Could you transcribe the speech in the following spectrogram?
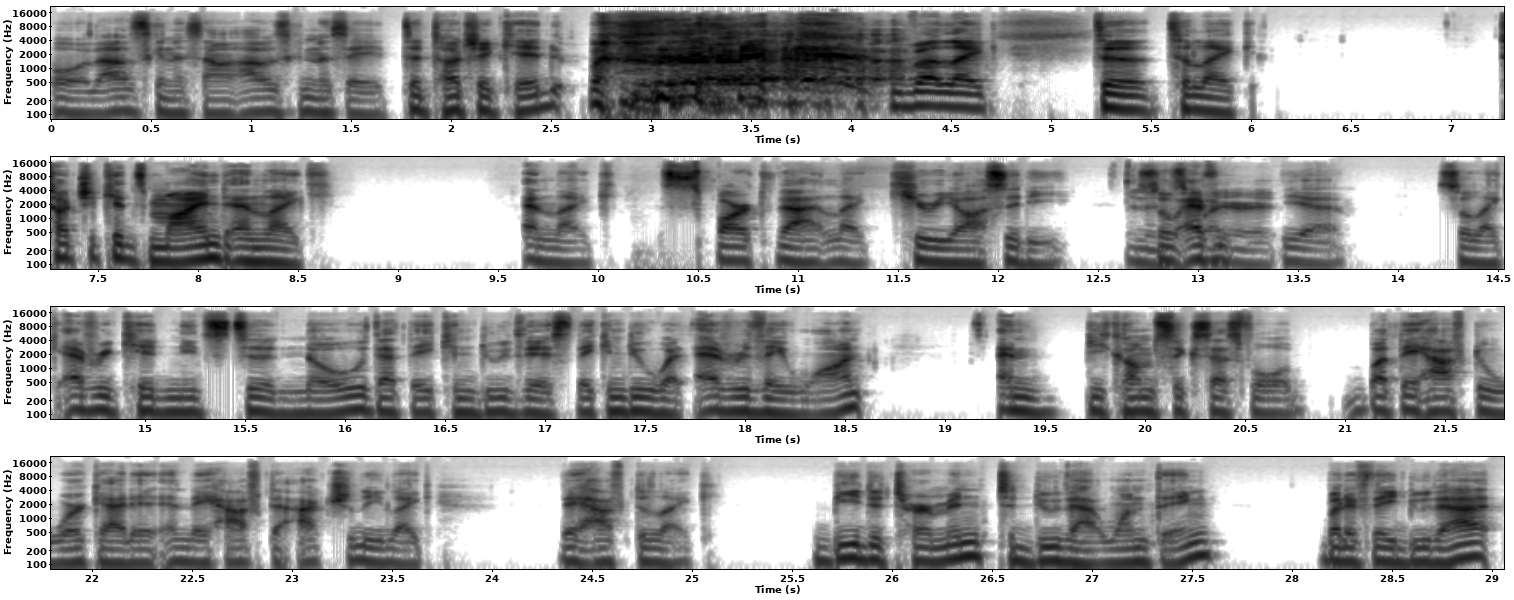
Oh, that was gonna sound. I was gonna say to touch a kid, but like to to like touch a kid's mind and like and like spark that like curiosity. And so every it. yeah. So like every kid needs to know that they can do this. They can do whatever they want and become successful but they have to work at it and they have to actually like they have to like be determined to do that one thing. But if they do that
